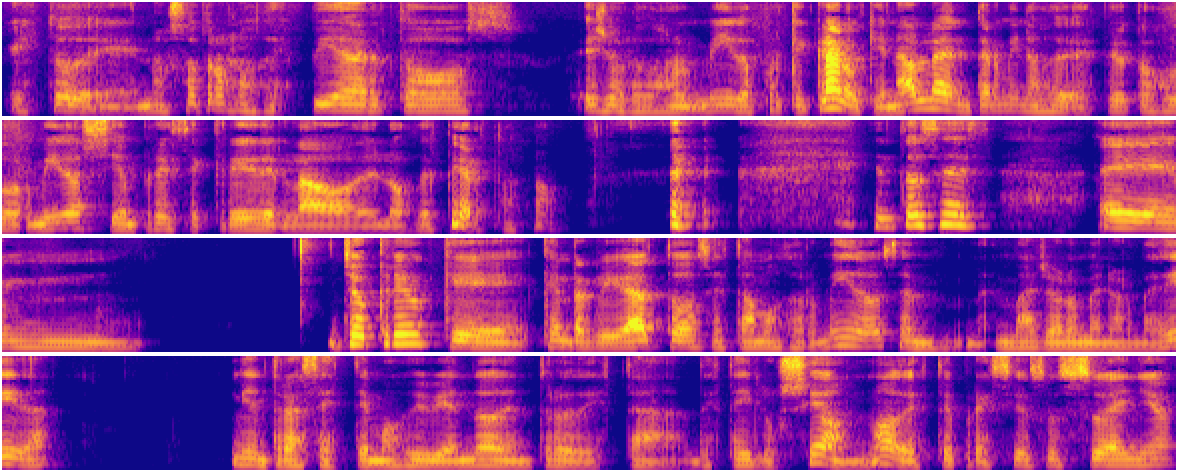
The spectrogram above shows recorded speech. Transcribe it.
esto de nosotros los despiertos, ellos los dormidos, porque claro, quien habla en términos de despiertos o dormidos siempre se cree del lado de los despiertos, ¿no? Entonces, em, yo creo que, en realidad todos estamos dormidos en, mayor o menor medida, mientras estemos viviendo dentro de esta, de esta ilusión, ¿no? de este precioso sueño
